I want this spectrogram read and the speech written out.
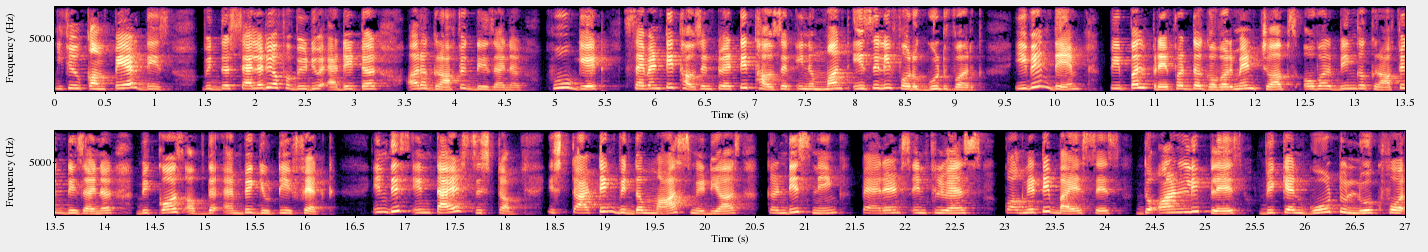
If you compare this with the salary of a video editor or a graphic designer who get 70,000 to 80,000 in a month easily for a good work, even then, people prefer the government jobs over being a graphic designer because of the ambiguity effect. In this entire system, starting with the mass media's conditioning, parents' influence, cognitive biases, the only place we can go to look for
